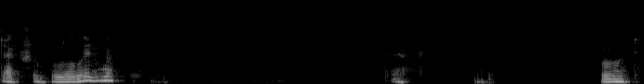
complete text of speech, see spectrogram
так, щоб було видно. Так. От.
